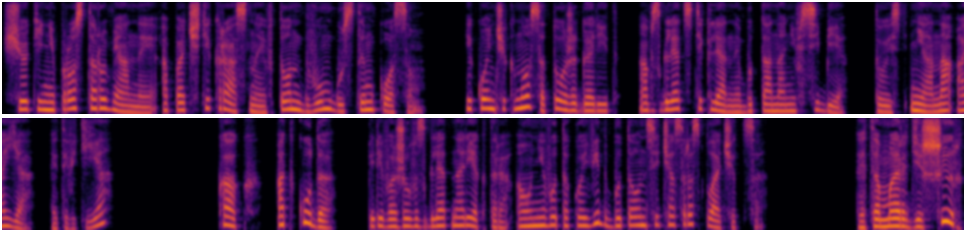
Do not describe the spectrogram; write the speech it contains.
Щеки не просто румяные, а почти красные, в тон двум густым косам. И кончик носа тоже горит, а взгляд стеклянный, будто она не в себе. То есть не она, а я. Это ведь я? Как? Откуда? Перевожу взгляд на ректора, а у него такой вид, будто он сейчас расплачется. Это Мэрди Шир,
